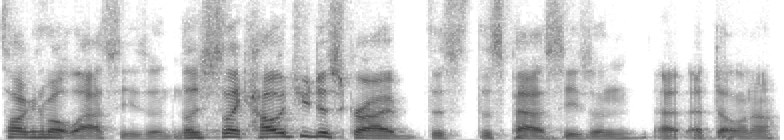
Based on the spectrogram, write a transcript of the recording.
talking about last season. Let's just like how would you describe this this past season at, at Delano?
